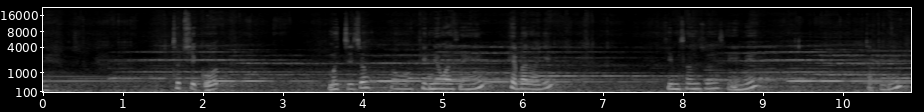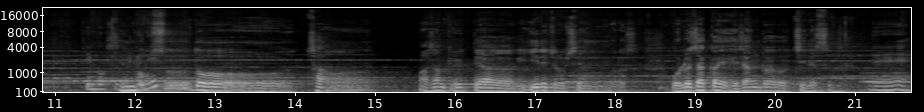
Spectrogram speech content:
네. 접시꽃 멋지죠? 어, 김영화 선생님 해바라기, 김선순 선생님의 작가님, 김복수 작가님, 김복수도 차, 마산교육대학의 일회 졸업생으로서 원로 작가의 회장도 지냈습니다. 네.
